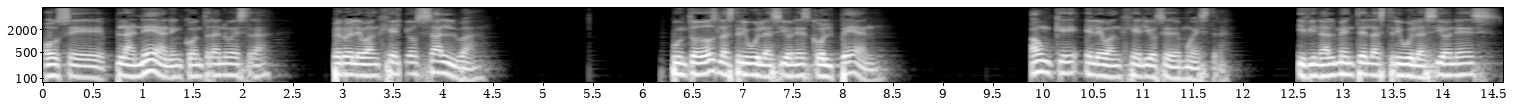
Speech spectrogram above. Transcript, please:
o se planean en contra nuestra, pero el Evangelio salva. Punto dos, las tribulaciones golpean, aunque el Evangelio se demuestra y finalmente las tribulaciones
